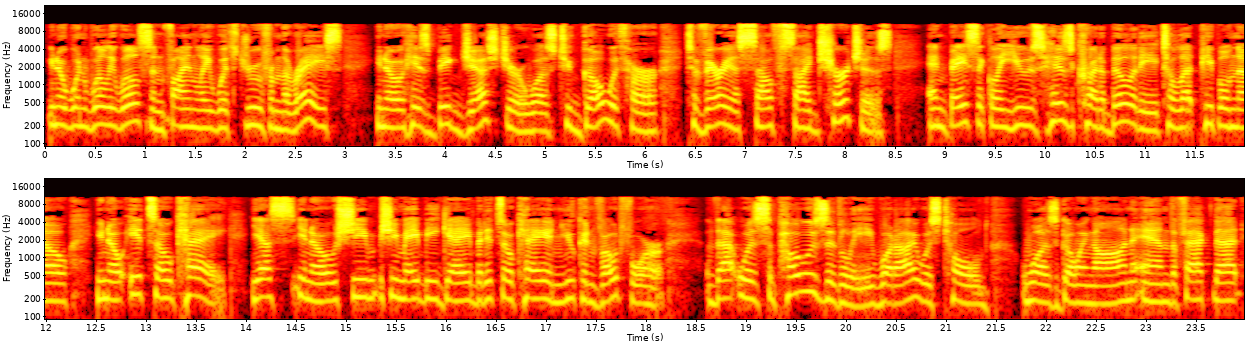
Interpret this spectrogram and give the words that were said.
You know, when Willie Wilson finally withdrew from the race, you know, his big gesture was to go with her to various South Side churches and basically use his credibility to let people know, you know, it's okay. Yes, you know, she, she may be gay, but it's okay and you can vote for her. That was supposedly what I was told was going on. And the fact that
